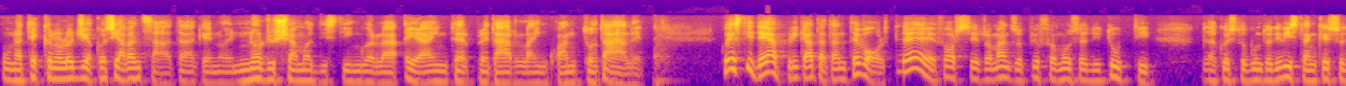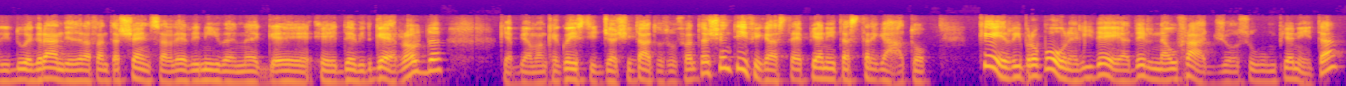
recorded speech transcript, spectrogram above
una tecnologia così avanzata che noi non riusciamo a distinguerla e a interpretarla in quanto tale. Questa idea è applicata tante volte, forse il romanzo più famoso di tutti da questo punto di vista, anch'esso di due grandi della fantascienza, Larry Niven e, e David Gerrold, che abbiamo anche questi già citato su Fantascientifica, è Pianeta Stregato, che ripropone l'idea del naufragio su un pianeta,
